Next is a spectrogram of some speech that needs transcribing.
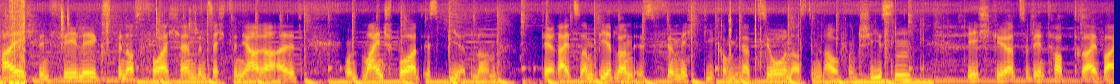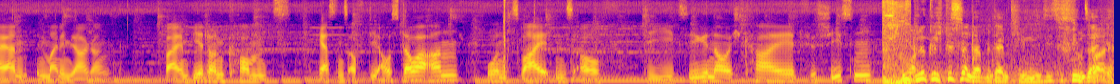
Hi, ich bin Felix, bin aus Forchheim, bin 16 Jahre alt und mein Sport ist Biathlon. Der Reiz am Biathlon ist für mich die Kombination aus dem Lauf und Schießen. Ich gehöre zu den Top 3 Bayern in meinem Jahrgang. Beim Biathlon kommt es erstens auf die Ausdauer an und zweitens auf die Zielgenauigkeit fürs Schießen. Wie glücklich bist du denn gerade mit deinem Team? Wie zufrieden Super. seid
